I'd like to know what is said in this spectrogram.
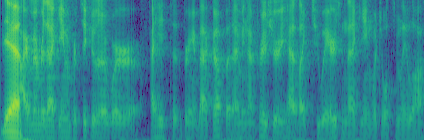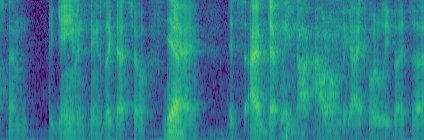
Yeah, I remember that game in particular where I hate to bring it back up, but I mean I'm pretty sure he had like two errors in that game, which ultimately lost them the game and things like that. So Yeah. it's I'm definitely not out on the guy totally, but uh,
